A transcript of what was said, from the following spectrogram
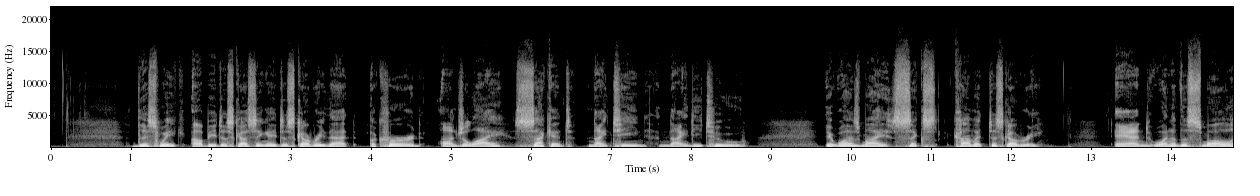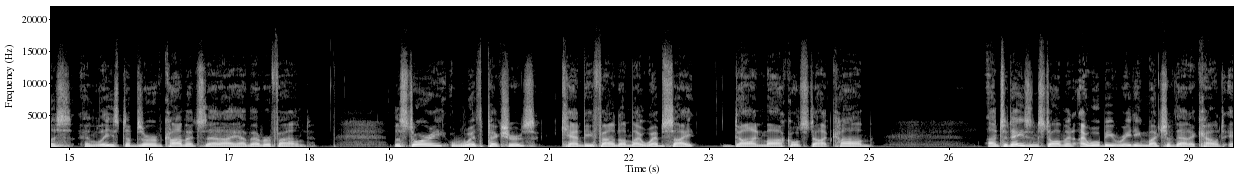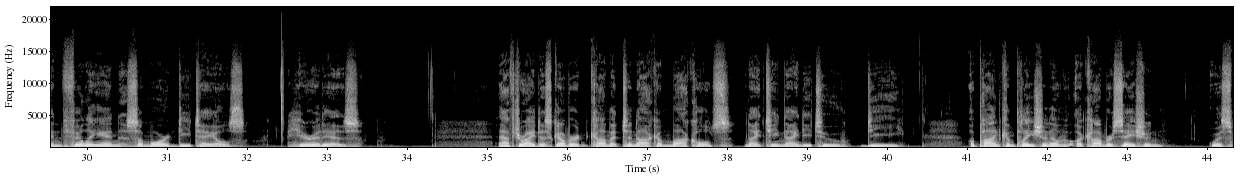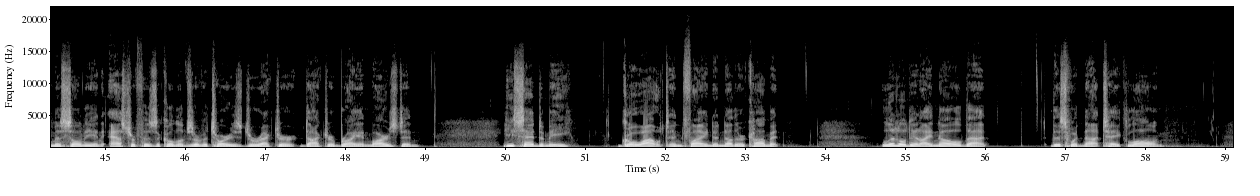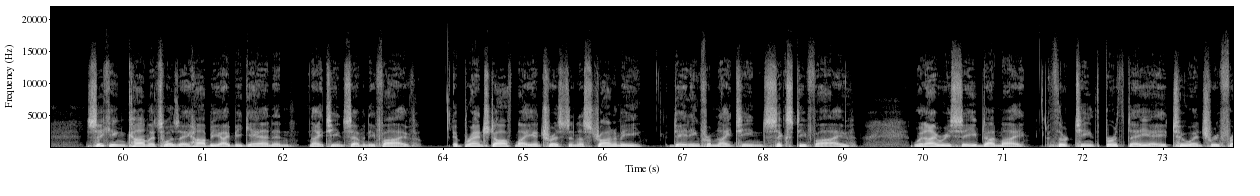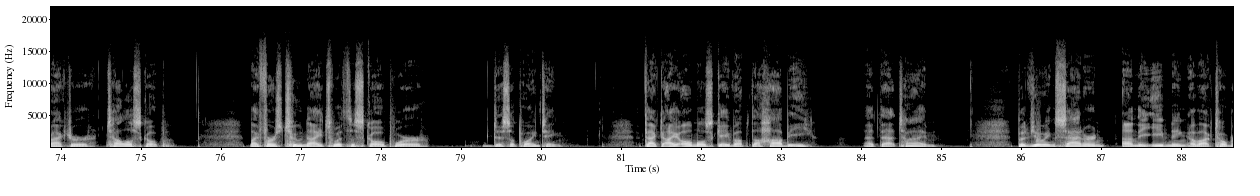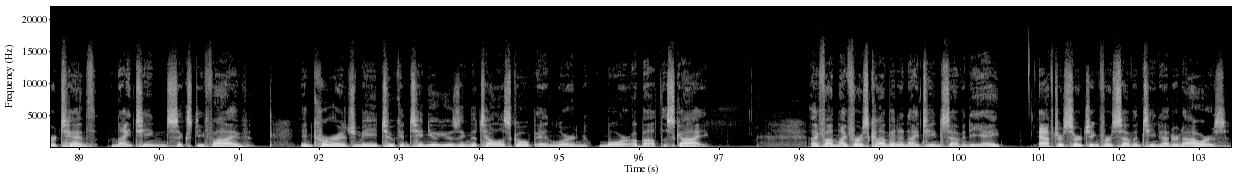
This week, I'll be discussing a discovery that occurred on July 2nd, 1992. It was my sixth comet discovery and one of the smallest and least observed comets that I have ever found. The story with pictures can be found on my website, donmachholz.com. On today's installment, I will be reading much of that account and filling in some more details. Here it is. After I discovered Comet Tanaka Machholz, 1992D, upon completion of a conversation with Smithsonian Astrophysical Observatory's director, Dr. Brian Marsden, he said to me, Go out and find another comet. Little did I know that this would not take long. Seeking comets was a hobby I began in 1975. It branched off my interest in astronomy dating from 1965 when I received on my 13th birthday a 2 inch refractor telescope. My first two nights with the scope were disappointing. In fact, I almost gave up the hobby at that time. But viewing Saturn on the evening of October 10th, 1965, encouraged me to continue using the telescope and learn more about the sky. I found my first comet in 1978 after searching for 1700 hours.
